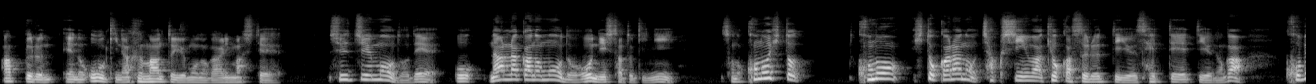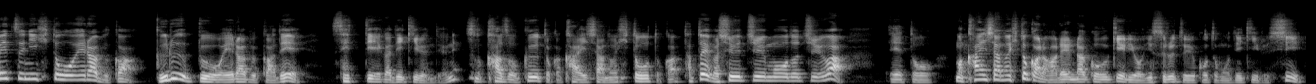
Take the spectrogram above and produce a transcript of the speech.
Apple への大きな不満というものがありまして、集中モードで、を、何らかのモードをオンにしたときに、その、この人、この人からの着信は許可するっていう設定っていうのが、個別に人を選ぶか、グループを選ぶかで設定ができるんだよね。その家族とか会社の人とか、例えば集中モード中は、えっ、と、まあ、会社の人からは連絡を受けるようにするということもできるし、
